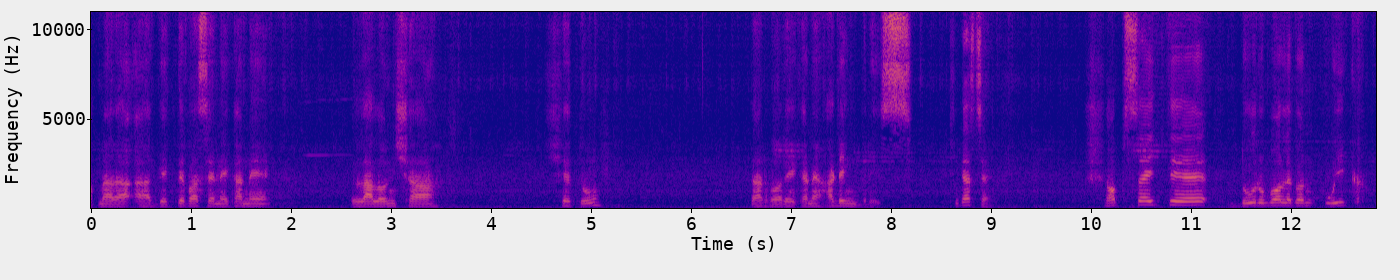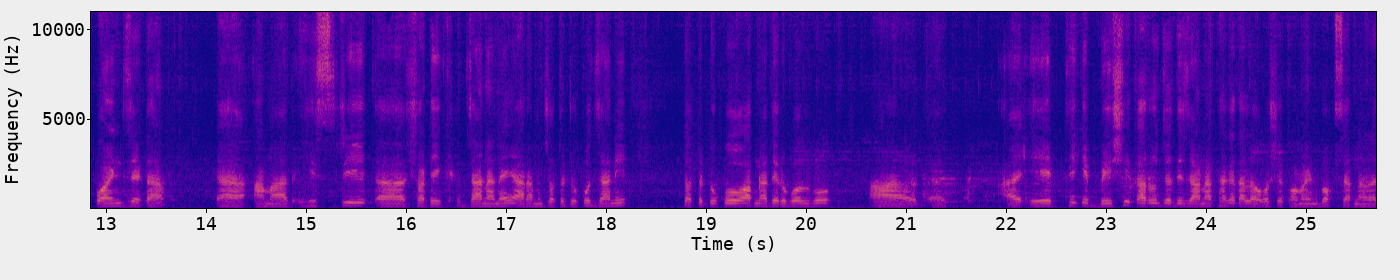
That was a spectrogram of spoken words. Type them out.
আপনারা দেখতে পাচ্ছেন এখানে লালন শাহ সেতু, তারপরে এখানে হার্ডিং ব্রিজ, ঠিক আছে? সবচাইতে দুর্বল এবং উইক পয়েন্ট যেটা আমার হিস্ট্রি সঠিক জানা নেই, আর আমি যতটুকু জানি ততটুকু আপনাদের বলব। আর এর থেকে বেশি কারোর যদি জানা থাকে তাহলে অবশ্যই কমেন্ট বক্সে আপনারা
